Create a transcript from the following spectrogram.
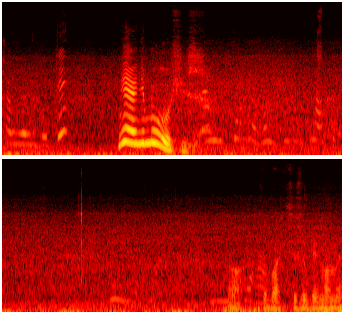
ściągnąć buty? Nie, nie musisz. O, zobaczcie sobie mamy.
